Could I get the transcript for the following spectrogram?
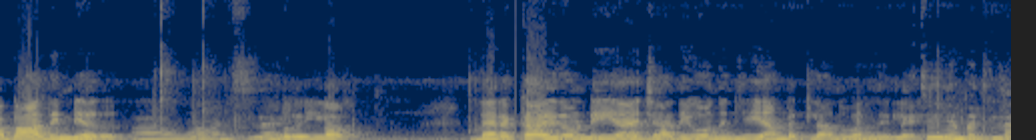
അബാദിന്റെ അത്. ബ്രില്ലർ തിരക്കായതുകൊണ്ട് ഈ ആഴ്ച അധികം ഒന്നും ചെയ്യാൻ പറ്റില്ല എന്ന് പറഞ്ഞില്ലേ? ചെയ്യാൻ പറ്റില്ല.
